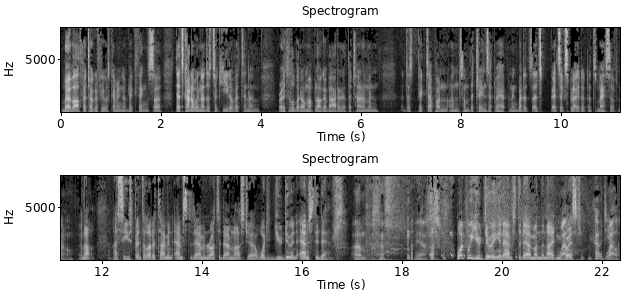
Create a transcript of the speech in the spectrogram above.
mobile photography was becoming a big thing. So that's kind of when I just took heed of it and I wrote a little bit on my blog about it at the time and just picked up on, on some of the trends that were happening. But it's, it's, it's exploded. It's massive now. you know. Now, I see you spent a lot of time in Amsterdam and Rotterdam last year. What did you do in Amsterdam? Um, yeah. What were you doing in Amsterdam on the night in Well, question? Oh dear. Well,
